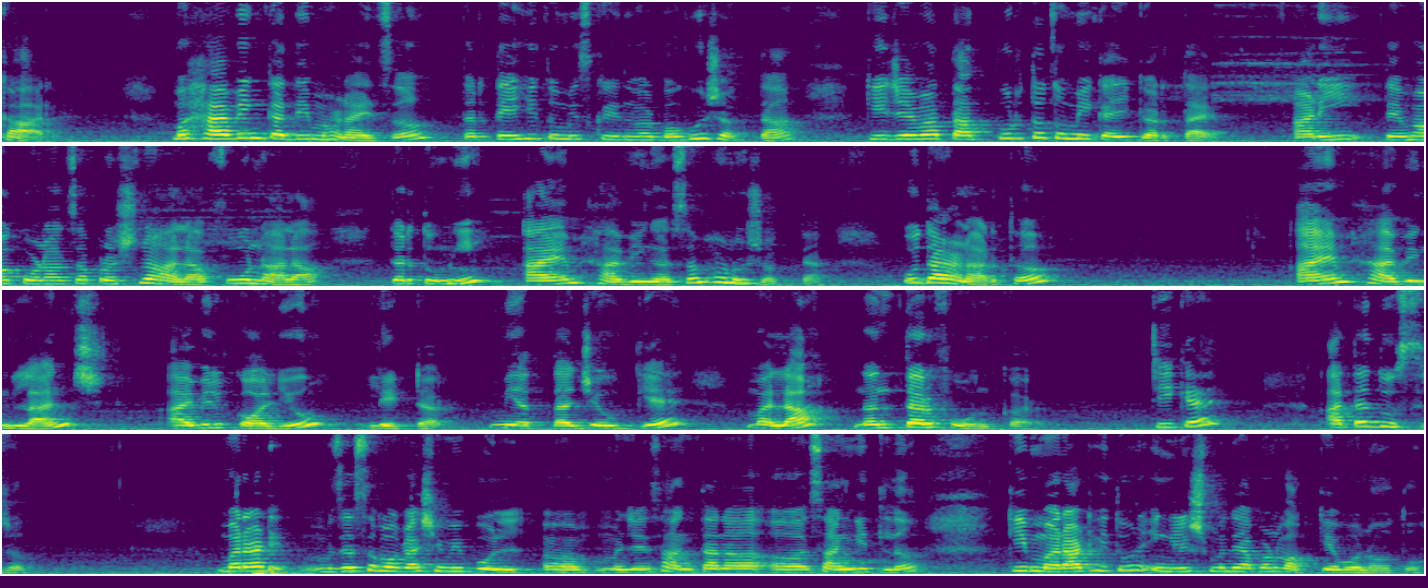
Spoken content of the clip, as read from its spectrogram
कार मग हॅविंग कधी म्हणायचं तर तेही तुम्ही स्क्रीनवर बघू शकता की जेव्हा तात्पुरतं तुम्ही काही करताय आणि तेव्हा कोणाचा प्रश्न आला फोन आला तर तुम्ही आय एम हॅविंग असं म्हणू शकता. उदाहरणार्थ I am having lunch I will call you later मी आत्ता जेवते मला नंतर फोन कर. ठीक आहे? आता दुसरं. मराठी जसं मगाशी मी बोल म्हणजे सांगताना सांगितलं की मराठीतून इंग्लिशमध्ये आपण वाक्य बनवतो.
